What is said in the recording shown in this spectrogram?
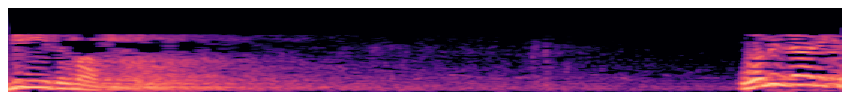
به بالماضي. ومن ذلك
